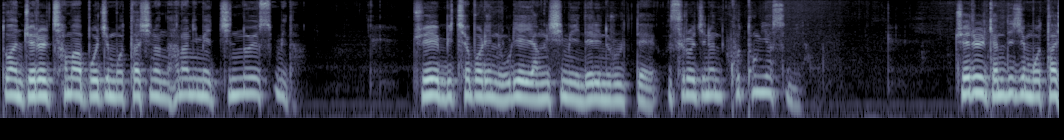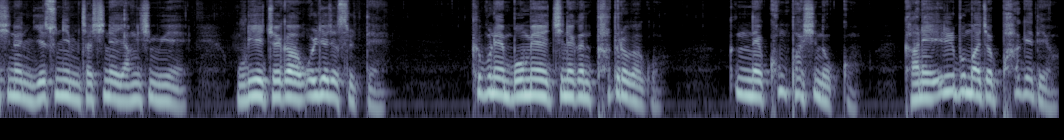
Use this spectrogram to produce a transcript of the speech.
또한 죄를 참아 보지 못하시는 하나님의 진노였습니다. 죄에 미쳐버린 우리의 양심이 내리누를 때 으스러지는 고통이었습니다. 죄를 견디지 못하시는 예수님 자신의 양심 위에 우리의 죄가 올려졌을 때 그분의 몸에 진액은 타들어가고 끝내 콩팥이 녹고 간의 일부마저 파괴되어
